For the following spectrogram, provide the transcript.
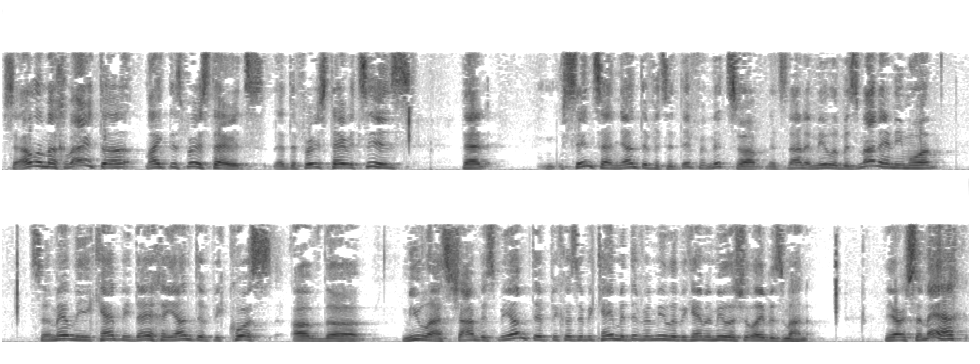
So Ela Mechvarta, like this first teretz, that the first teretz is that since on Yantif it's a different mitzvah, it's not a Mila Bizman anymore, so mainly you can't be Deicha Yantif because of the Milas Shabbos B'Yantif, because it became a different Mila, became a Mila Shalei Bizmana. The Ohr Sameach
